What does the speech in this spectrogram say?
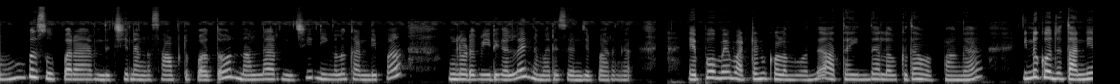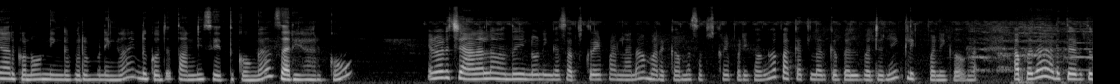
ரொம்ப சூப்பராக இருந்துச்சு. நாங்கள் சாப்பிட்டு பார்த்தோம். நல்லா இருந்துச்சு. நீங்களும் கண்டிப்பாக உங்களோட வீடுகளில் இந்த மாதிரி செஞ்சு பாருங்கள் எப்போவுமே மட்டன் குழம்பு வந்து அத்தை இந்த அளவுக்கு தான் வைப்பாங்க. இன்னும் கொஞ்சம் தண்ணியாக இருக்கணும்னு நீங்கள் விரும்புனீங்கன்னா இன்னும் கொஞ்சம் தண்ணி சேர்த்துக்கோங்க. சரியாக இருக்கும். என்னோடய சேனலை வந்து இன்னும் நீங்கள் சப்ஸ்கிரைப் பண்ணலன்னா மறக்காமல் சப்ஸ்கிரைப் பண்ணிக்கோங்க. பக்கத்தில் இருக்க பெல் பட்டனையும் கிளிக் பண்ணிக்கோங்க. அப்போ தான் அடுத்தடுத்து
